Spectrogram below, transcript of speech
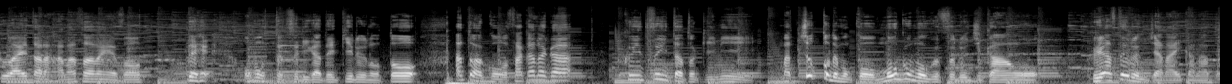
加えたら離さねえぞって思って釣りができるのとあとはこう魚が食いついた時に、まあ、ちょっとでもこうもぐもぐする時間を増やせるんじゃないかなと。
